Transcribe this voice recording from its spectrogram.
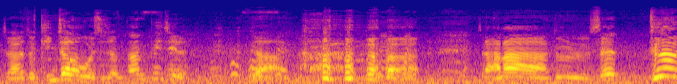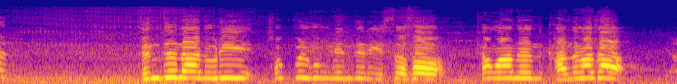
자, 저 긴장하고 있어. 좀 땀삐질. 자, 자, 하나, 둘, 셋, 든! 든든한 우리 촛불 국민들이 있어서 평화는 가능하다 야,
